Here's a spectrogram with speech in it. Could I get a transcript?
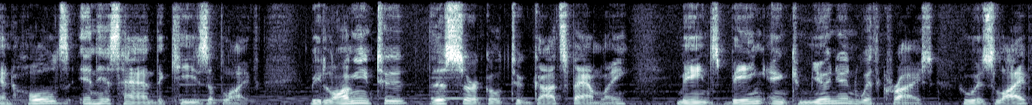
and holds in his hand the keys of life. Belonging to this circle to God's family means being in communion with Christ, who is life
